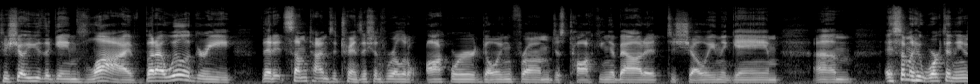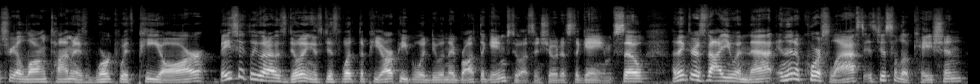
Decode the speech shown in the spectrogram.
to show you the games live, but I will agree that it sometimes the transitions were a little awkward going from just talking about it to showing the game. Um, as someone who worked in the industry a long time and has worked with PR, basically what I was doing is just what the PR people would do when they brought the games to us and showed us the game. So I think there's value in that. And then, of course, last, it's just a location.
